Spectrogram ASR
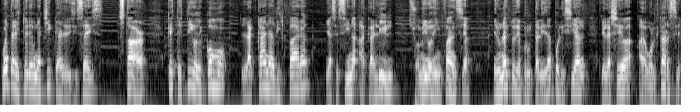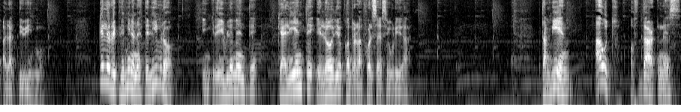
cuenta la historia de una chica de 16, Star, que es testigo de cómo la cana dispara y asesina a Khalil, su amigo de infancia, en un acto de brutalidad policial que la lleva a volcarse al activismo. ¿Qué le recriminan a este libro? Increíblemente, que aliente el odio contra la fuerza de seguridad. También, Out of Darkness,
